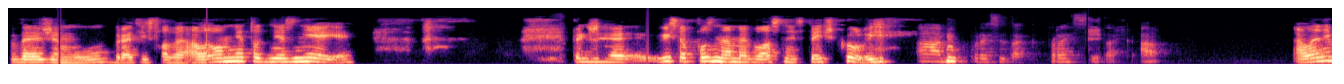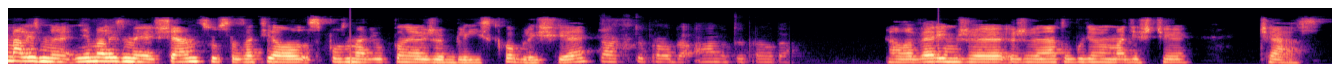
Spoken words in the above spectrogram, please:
VŽMU v Bratislave, ale o mne to dnes nie je. Takže vy sa poznáme vlastne z tej školy. Áno, presne tak, presne tak. Áno. Ale nemali sme, nemali sme šancu sa zatiaľ spoznať úplne, že blízko, bližšie. Tak, to je pravda, áno, to je pravda. Ale verím, že, že na to budeme mať ešte čas.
